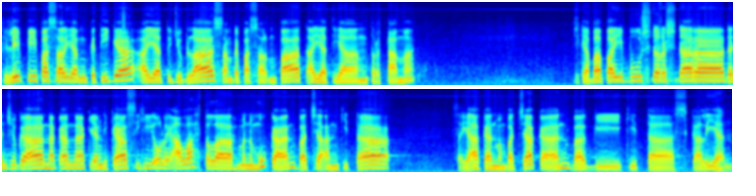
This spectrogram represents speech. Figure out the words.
Filipi pasal yang ketiga ayat 17 sampai pasal 4 ayat yang pertama. Jika Bapak, Ibu, saudara-saudara dan juga anak-anak yang dikasihi oleh Allah telah menemukan bacaan kita, saya akan membacakan bagi kita sekalian.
